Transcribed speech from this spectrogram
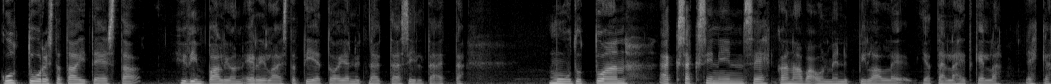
kulttuurista, taiteesta, hyvin paljon erilaista tietoa ja nyt näyttää siltä, että muututtuaan x niin se kanava on mennyt pilalle ja tällä hetkellä ehkä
